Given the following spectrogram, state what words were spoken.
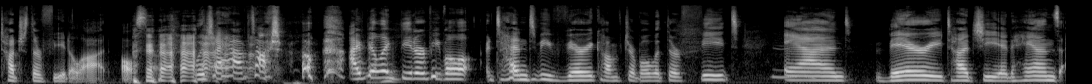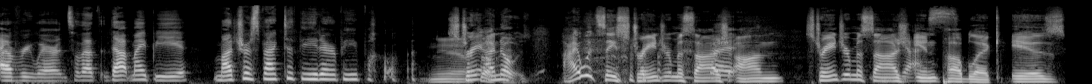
touch their feet a lot also, which I have talked about. I feel like theater people tend to be very comfortable with their feet and very touchy and hands everywhere. And so that that might be much respect to theater people. Yeah, Stra- it's I know. I would say stranger massage Right. on stranger massage Yes. in public is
